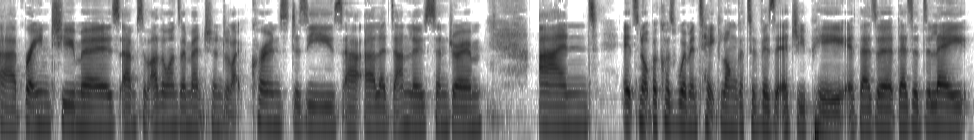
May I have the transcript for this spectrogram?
uh, brain tumors, um, some other ones I mentioned like Crohn's disease, uh, Ehlers-Danlos syndrome. And it's not because women take longer to visit a GP. There's a, there's a delay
